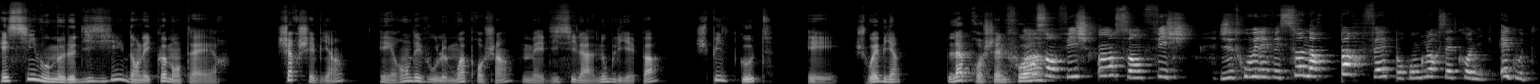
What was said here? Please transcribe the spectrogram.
Et si vous me le disiez dans les commentaires? Cherchez bien et rendez-vous le mois prochain, mais d'ici là, n'oubliez pas, spielt gut et jouez bien. La prochaine fois. On s'en fiche, on s'en fiche j'ai trouvé l'effet sonore parfait pour conclure cette chronique. Écoute.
